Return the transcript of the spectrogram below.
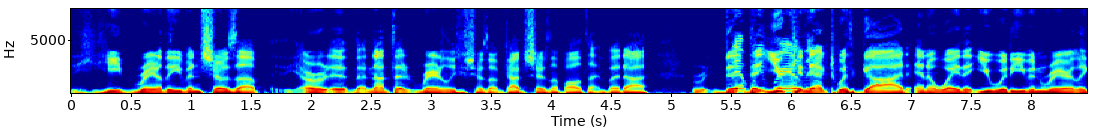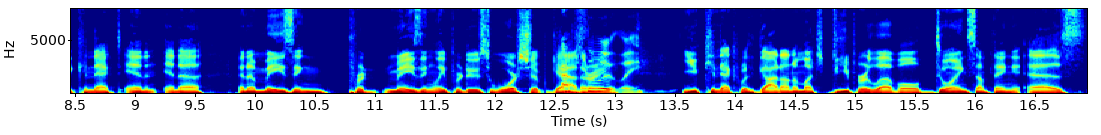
he rarely even shows up, or uh, not that rarely he shows up. God shows up all the time, but uh, th- That that, you rarely- connect with God in a way that you would even rarely connect in in a an amazing, pro- amazingly produced worship gathering. Absolutely. You connect with God on a much deeper level, doing something as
